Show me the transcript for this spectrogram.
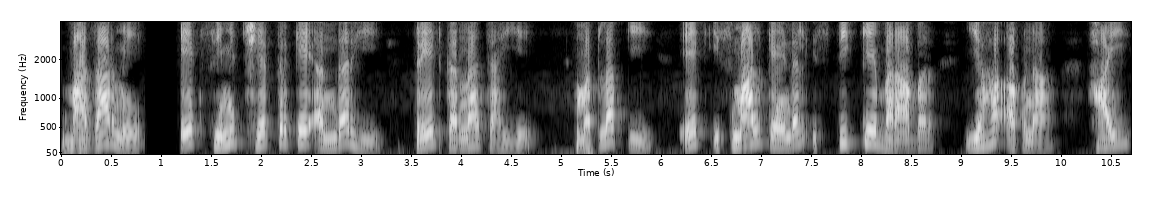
बाज़ार में एक सीमित क्षेत्र के अंदर ही ट्रेड करना चाहिए। मतलब कि एक स्मॉल कैंडल स्टिक के बराबर यह अपना हाई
